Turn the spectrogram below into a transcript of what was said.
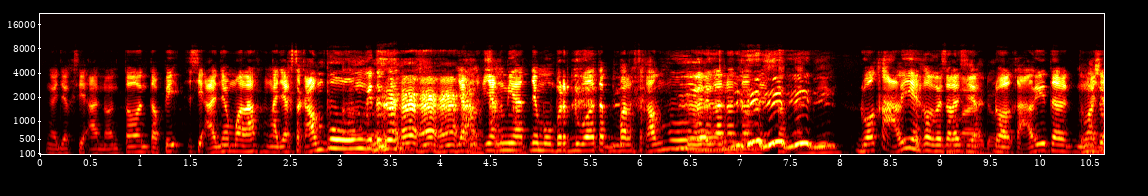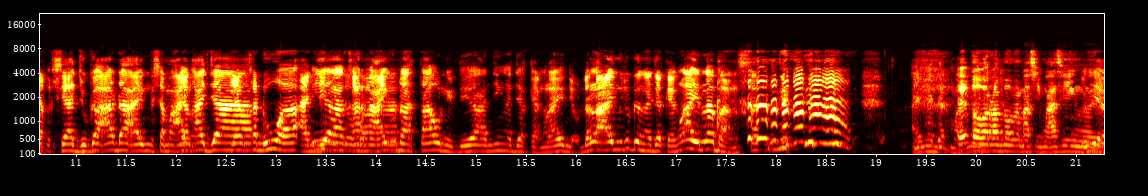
ngajak si A nonton tapi si A nya malah ngajak sekampung gitu kan. yang yang niatnya mau berdua tapi malah sekampung gitu kan nonton. Dua kali ya kalau nggak salah sih ya. Dua kali ter Termasuk si A juga ada aing sama aing aja. yang kedua anjing Iya, itu karena aing udah tahu nih dia anjing ngajak yang lain. Ya udah lah aing juga ngajak yang lain lah, bangsa. aing ngajak Eh bawa mana? rombongan masing-masing Iya. gitu.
